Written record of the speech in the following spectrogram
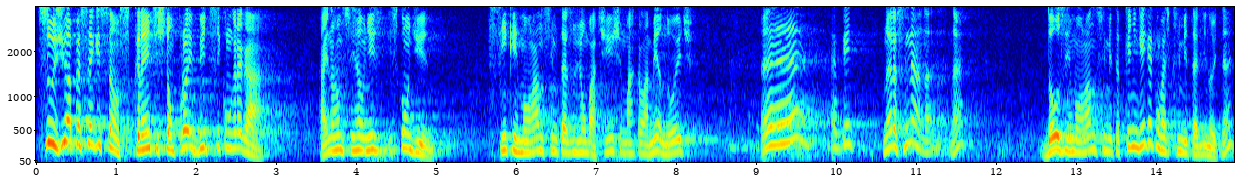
Surgiu a perseguição, os crentes estão proibidos de se congregar. Aí nós vamos se reunir escondido. Cinco irmãos lá no cemitério São João Batista, marca lá meia-noite. É, é porque não era assim, não, né? Doze irmãos lá no cemitério, porque ninguém quer conversar com o cemitério de noite, né?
